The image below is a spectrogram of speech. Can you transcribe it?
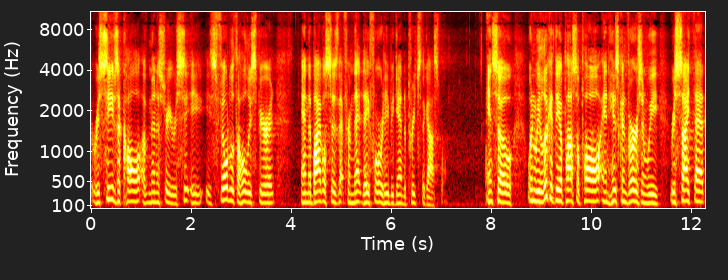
receives a call of ministry. He's filled with the Holy Spirit. And the Bible says that from that day forward, he began to preach the gospel. And so when we look at the Apostle Paul and his conversion, we recite that,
